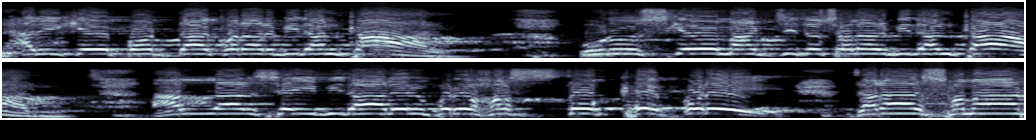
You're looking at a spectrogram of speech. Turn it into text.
নারীকে পর্দা করার বিধান কার? পুরুষকেও মার্জিত চলার বিধান কার? আল্লাহর সেই বিধানের উপরে হস্তক্ষেপ করে যারা সমান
